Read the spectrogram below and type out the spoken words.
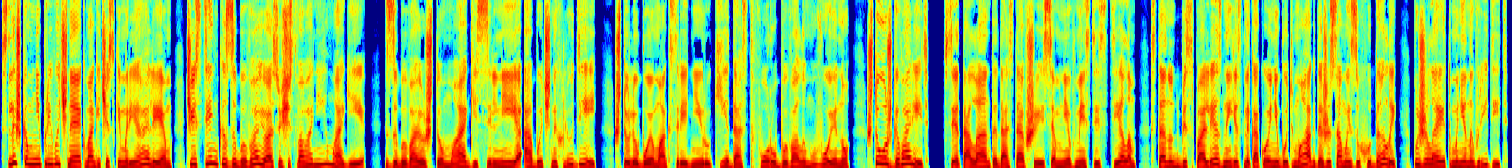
Слишком непривычная к магическим реалиям, частенько забываю о существовании магии. Забываю, что маги сильнее обычных людей, что любой маг средней руки даст фору бывалому воину. Что уж говорить, все таланты, доставшиеся мне вместе с телом, станут бесполезны, если какой-нибудь маг, даже самый захудалый, пожелает мне навредить.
